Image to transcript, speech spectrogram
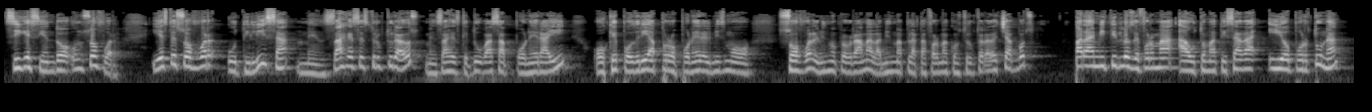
sigue siendo un software. Y este software utiliza mensajes estructurados, mensajes que tú vas a poner ahí o que podría proponer el mismo software, el mismo programa, la misma plataforma constructora de chatbots, para emitirlos de forma automatizada y oportuna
